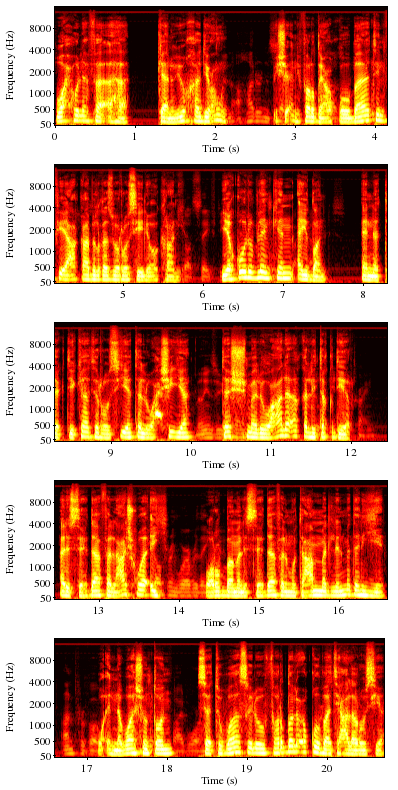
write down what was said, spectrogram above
وحلفائها كانوا يخادعون. بشأن فرض عقوبات في أعقاب الغزو الروسي لأوكرانيا. يقول بلينكن أيضا أن التكتيكات الروسية الوحشية تشمل على أقل تقدير الاستهداف العشوائي وربما الاستهداف المتعمد للمدنيين وإن واشنطن ستواصل فرض العقوبات على روسيا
